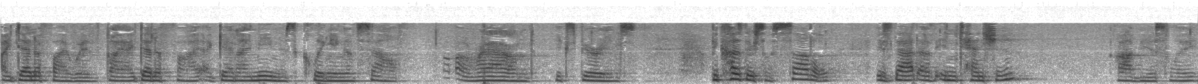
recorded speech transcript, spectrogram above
identify with. By identify, again, I mean this clinging of self around experience. Because they're so subtle, is that of intention, obviously,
